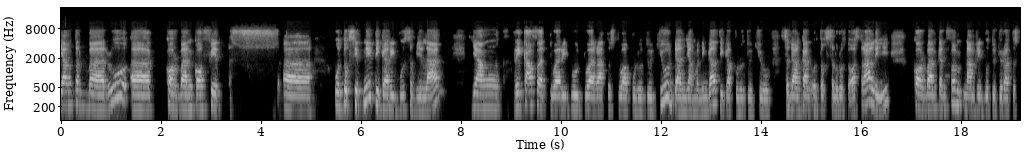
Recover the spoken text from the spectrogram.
yang terbaru uh, korban COVID uh, untuk Sydney 3009, yang recovered 2.227 dan yang meninggal 37. Sedangkan untuk seluruh Australia, korban confirm 6.725,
